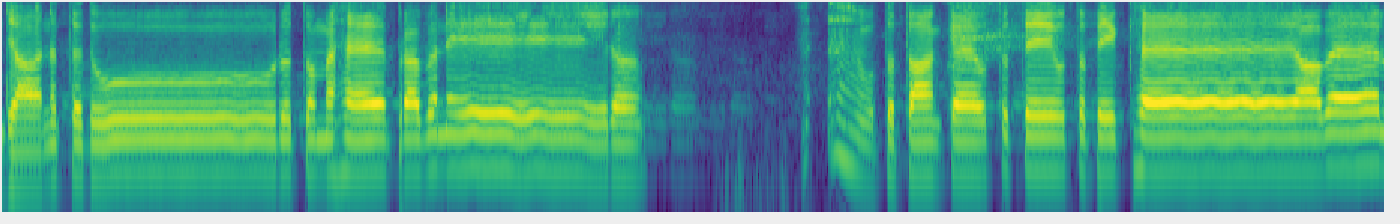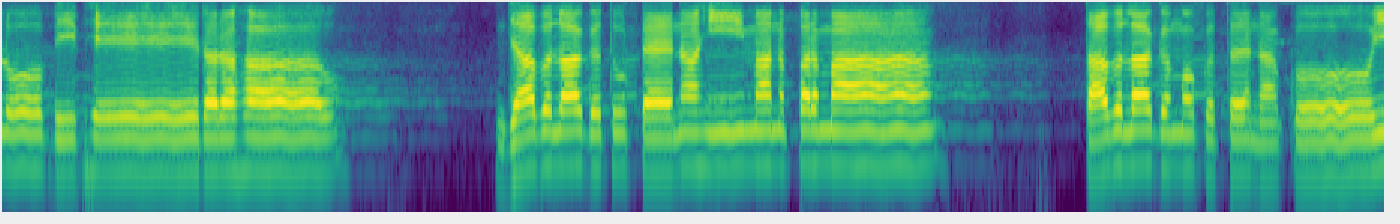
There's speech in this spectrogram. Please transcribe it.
ਜਾਣਤ ਦੂਰ ਤੁਮ ਹੈ ਪ੍ਰਭ ਨੇਰ। ਉਤ ਤਾਂ ਕੈ ਉਤ ਤੇ ਉਤ ਪੇਖੈ, ਆਵੈ ਲੋਭੀ ਫੇਰ ਰਹਾਉ। ਜਬ ਲਗ ਟੂਟੈ ਨਹੀਂ ਮਨ ਪਰਮਾ, ਤਬ ਲਗ ਮੁਕਤ ਨ ਕੋਈ।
